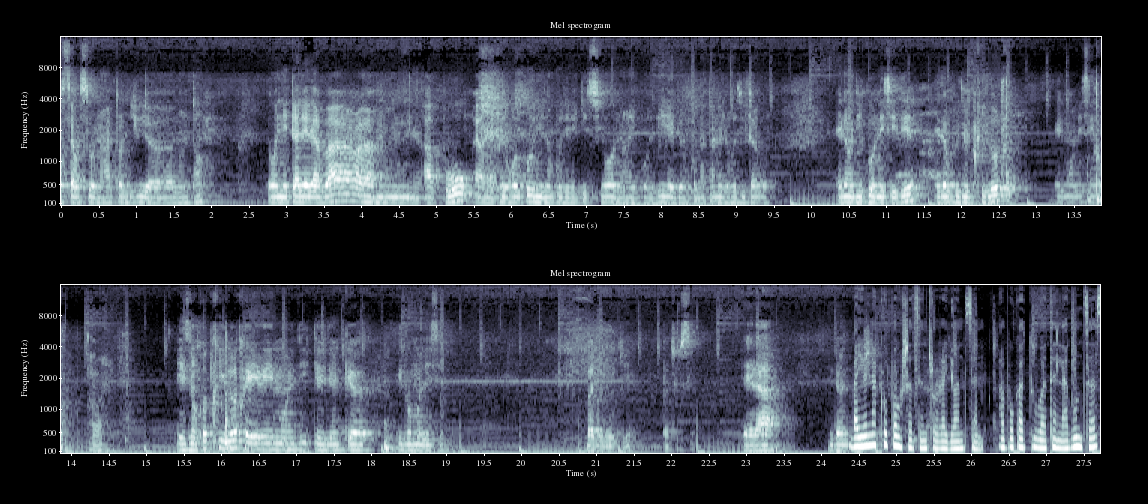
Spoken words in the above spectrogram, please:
ça aussi, on a attendu euh, longtemps. On est allé là-bas, euh, à Pau, on a fait le recours, ils nous ont posé des questions, on a répondu, et donc on attendait le résultat. quoi. Et donc, du coup, on est cédé, et donc ils ont pris l'autre, et ils m'ont laissé moi. Ah ouais. Et ils ont repris l'autre, et ils m'ont dit que, donc, euh, ils vont me laisser. Bah, j'ai ok, pas de souci. Et là, Baionako pausa zentrora joan zen, abokatu baten laguntzaz,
